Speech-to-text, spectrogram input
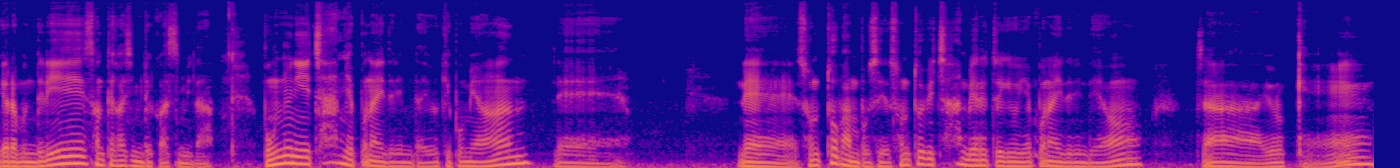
여러분들이 선택하시면 될 것 같습니다. 복륜이 참 예쁜 아이들입니다. 이렇게 보면 네. 네, 손톱 한번 보세요. 손톱이 참 매력적이고 예쁜 아이들인데요. 자, 요렇게.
